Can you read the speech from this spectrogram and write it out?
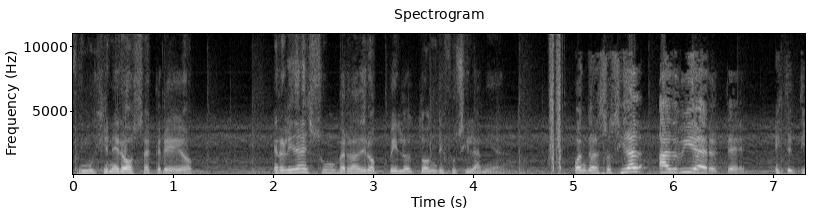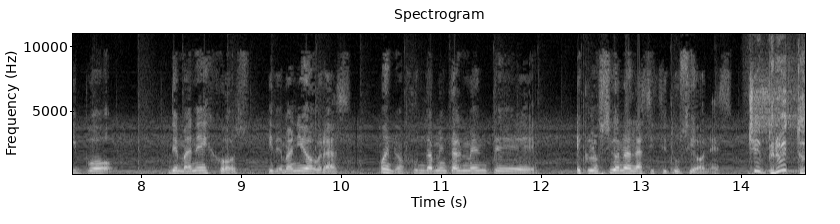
fui muy generosa creo, en realidad es un verdadero pelotón de fusilamiento. Cuando la sociedad advierte este tipo de manejos y de maniobras, bueno, fundamentalmente eclosionan las instituciones. Che, pero esto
